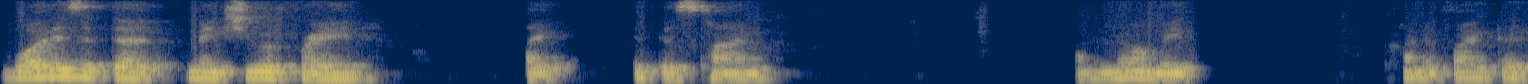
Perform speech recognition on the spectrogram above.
What is it that makes you afraid, like at this time? I don't know, maybe kind of like a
